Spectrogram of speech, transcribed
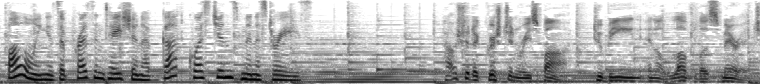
following is a presentation of Got Questions Ministries. How should a Christian respond to being in a loveless marriage?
